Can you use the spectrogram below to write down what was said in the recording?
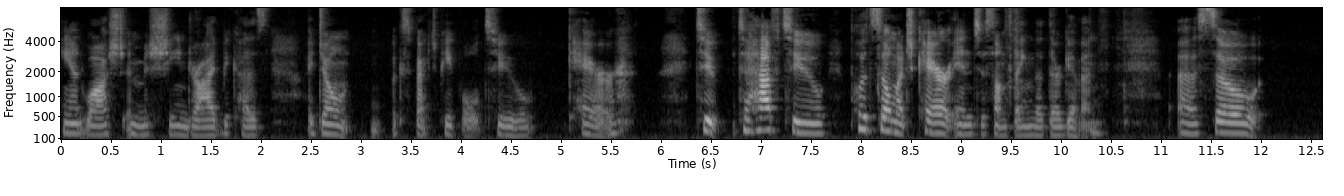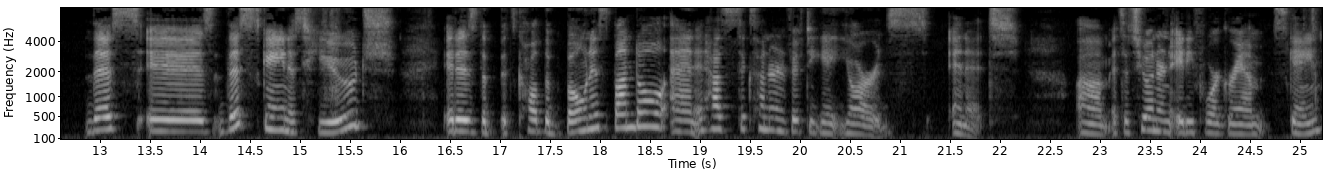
hand washed and machine dried because I don't expect people to care to to have to put so much care into something that they're given. Uh, so this is this skein is huge. It is the it's called the bonus bundle and it has 658 yards in it. Um, it's a 284 gram skein.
